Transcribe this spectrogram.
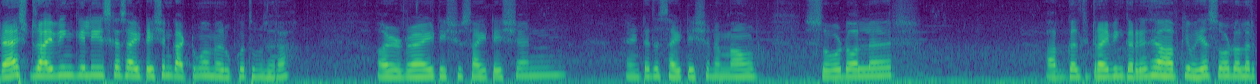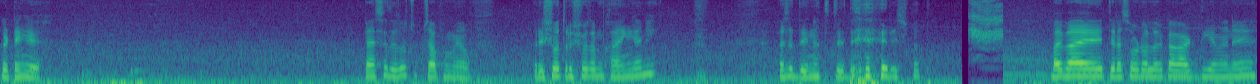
रैश ड्राइविंग के लिए इसका साइटेशन काटूँगा मैं, रुको तुम ज़रा। All right issue citation enter the citation amount सौ डॉलर आप गलत ड्राइविंग कर रहे थे आपके भैया सौ डॉलर कटेंगे। पैसे दे दो चुपचाप हमें अब। रिश्वत रिश्वत हम खाएँगे नहीं। पैसे देना तो दे दे रिश्वत। बाय बाय तेरा सौ डॉलर का काट दिया मैंने।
